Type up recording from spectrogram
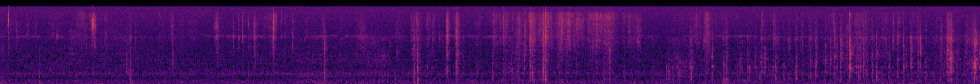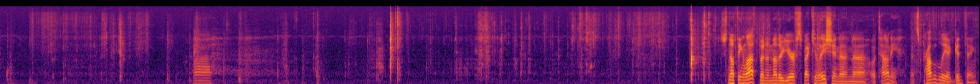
Nothing left but another year of speculation on uh, Ohtani. That's probably a good thing.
